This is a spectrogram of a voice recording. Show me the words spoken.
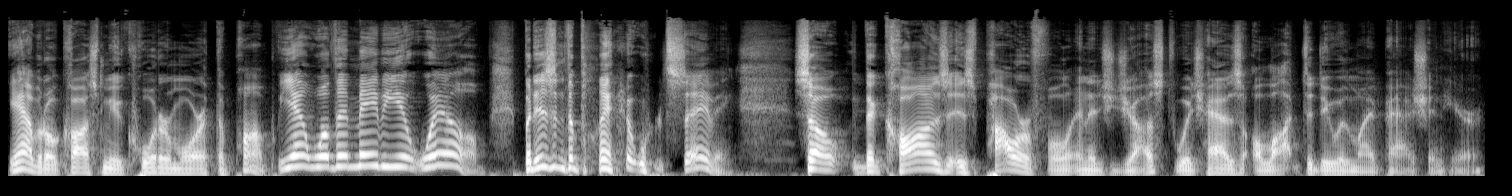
yeah, but it'll cost me a quarter more at the pump. Yeah, well, then maybe it will. But isn't the planet worth saving? So the cause is powerful and it's just, which has a lot to do with my passion here.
